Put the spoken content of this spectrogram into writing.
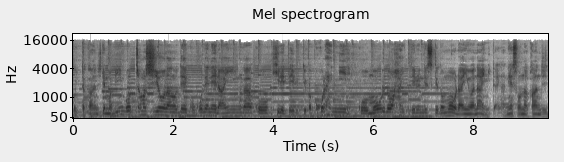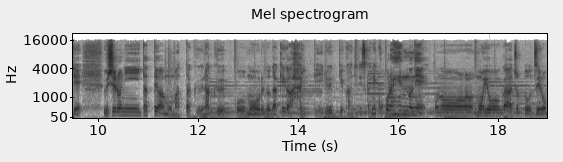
こういった感じで、まあ、貧乏茶ま仕様なのでここでねラインがこう切れているっていうかここら辺にこうモールドは入ってるんですけどもラインはないみたいなねそんな感じで後ろに至ってはもう全くなくこうモールドだけが入っているっていう感じですかねここら辺のねこの模様がちょっとゼロっ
